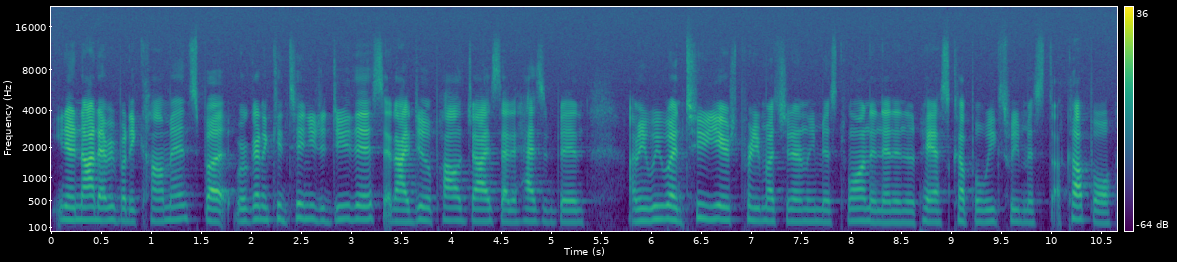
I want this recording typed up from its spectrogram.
You know, not everybody comments, but we're going to continue to do this. And I do apologize that it hasn't been I mean, we went two years pretty much and only missed one, and then in the past couple weeks we missed a couple.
